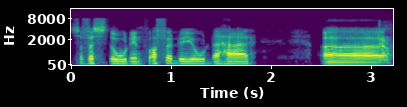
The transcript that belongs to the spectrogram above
så förstod inte varför du gjorde det här uh, ja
